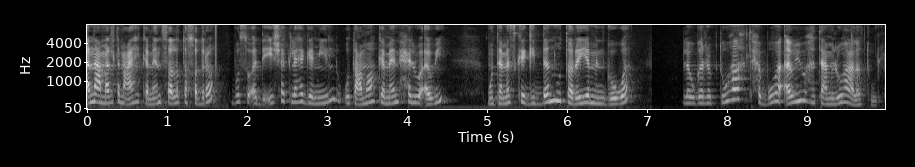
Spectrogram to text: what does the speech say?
أنا عملت معاها كمان سلطة خضراء. بصوا قد إيه شكلها جميل وطعمها كمان حلو قوي. متماسكة جدا وطرية من جوه. لو جربتوها هتحبوها قوي وهتعملوها على طول.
